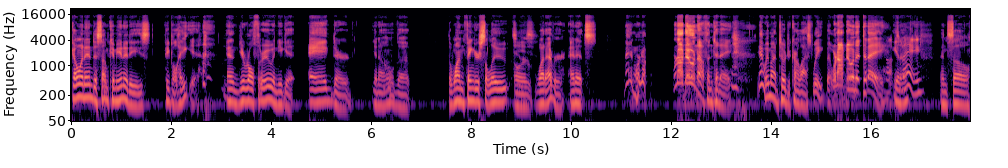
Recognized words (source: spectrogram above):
going into some communities, people hate you, and you roll through and you get egged or you know the the one finger salute or Jeez. whatever, and it's man, we're not we're not doing nothing today. Yeah, we might have towed your car last week, but we're not doing it today. Not you know, today. and so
